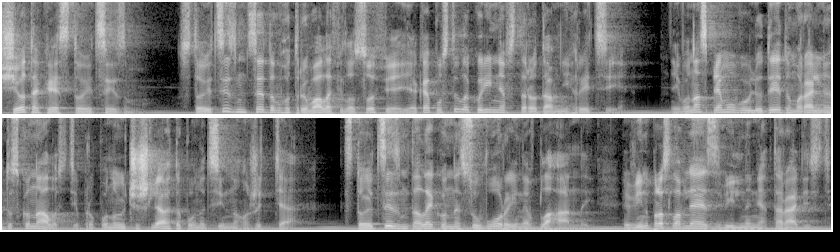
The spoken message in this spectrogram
Що таке стоїцизм? Стоїцизм це довготривала філософія, яка пустила коріння в стародавній Греції, і вона спрямовує людей до моральної досконалості, пропонуючи шлях до повноцінного життя. Стоїцизм далеко не суворий і невблаганний, він прославляє звільнення та радість.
